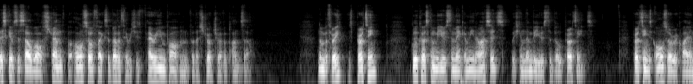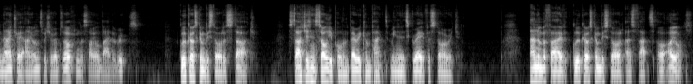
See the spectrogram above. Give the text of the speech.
This gives the cell wall strength but also flexibility, which is very important for the structure of a plant cell. Number three is protein. Glucose can be used to make amino acids, which can then be used to build proteins. Proteins also require nitrate ions, which are absorbed from the soil by the roots. Glucose can be stored as starch. Starch is insoluble and very compact, meaning it's great for storage. And number five, glucose can be stored as fats or oils.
